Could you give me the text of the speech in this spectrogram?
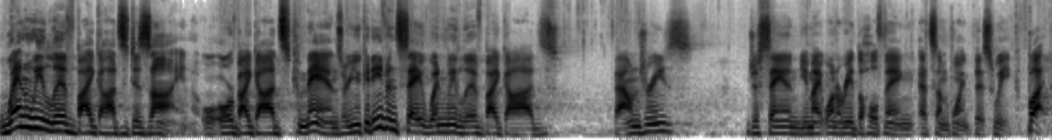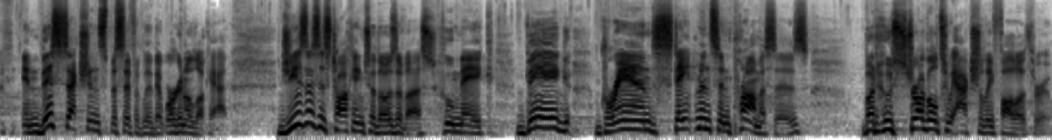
when we live by God's design or, or by God's commands, or you could even say when we live by God's boundaries Just saying, you might want to read the whole thing at some point this week. But in this section specifically that we're going to look at, Jesus is talking to those of us who make big, grand statements and promises, but who struggle to actually follow through.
